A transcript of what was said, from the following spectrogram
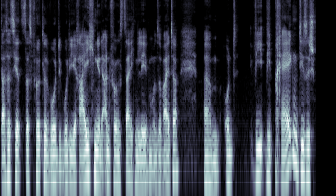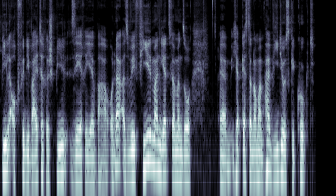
das ist jetzt das Viertel, wo die, wo die Reichen in Anführungszeichen leben und so weiter. Ähm, und wie, wie prägend dieses Spiel auch für die weitere Spielserie war, oder? Also wie viel man jetzt, wenn man so, ähm, ich habe gestern noch mal ein paar Videos geguckt,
